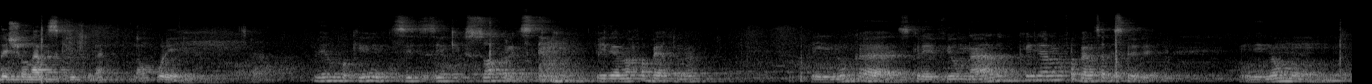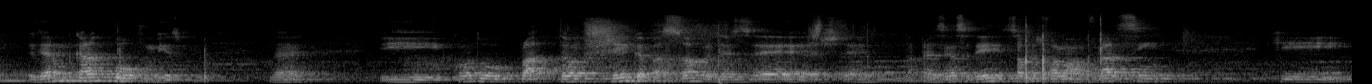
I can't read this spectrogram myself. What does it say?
deixou nada escrito, né? Não por ele. Mesmo porque se dizia que Sócrates, ele é analfabeto, né? Ele nunca escreveu nada porque ele era analfabeto, não sabia escrever. Ele não era um cara do povo mesmo. Né? E quando Platão chega para Sócrates, é, é, na presença dele, Sócrates fala uma frase assim, que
